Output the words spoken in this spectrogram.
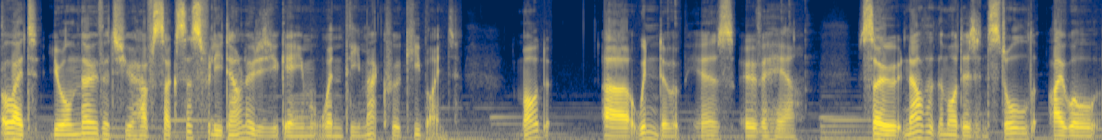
Alright, you will know that you have successfully downloaded your game when the macro keybind mod uh, window appears over here. So now that the mod is installed, I will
